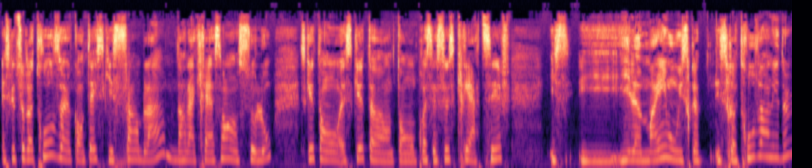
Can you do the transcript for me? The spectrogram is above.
est-ce que tu retrouves un contexte qui est semblable dans la création en solo? Est-ce que ton est-ce que ton, ton processus créatif il, il- il est le même ou il se, il se retrouve dans les deux?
